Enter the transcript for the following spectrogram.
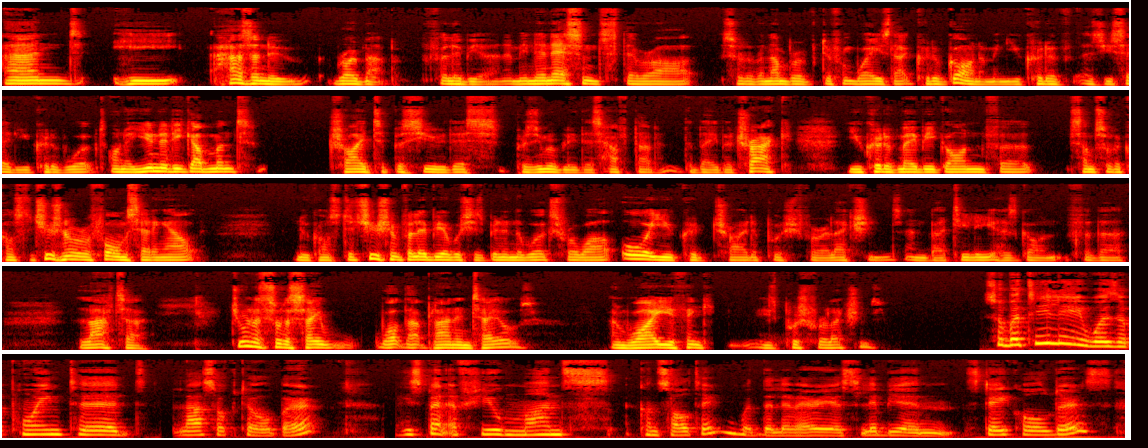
and he has a new roadmap for Libya. And I mean, in essence, there are sort of a number of different ways that could have gone. I mean, you could have, as you said, you could have worked on a unity government, tried to pursue this, presumably this Haftar Dabaiba track. You could have maybe gone for some sort of constitutional reform, setting out new constitution for Libya, which has been in the works for a while, or you could try to push for elections. And Bathily has gone for the latter. Do you want to sort of say what that plan entails and why you think he's pushed for elections? So Bathily was appointed last October. He spent a few months consulting with the various Libyan stakeholders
